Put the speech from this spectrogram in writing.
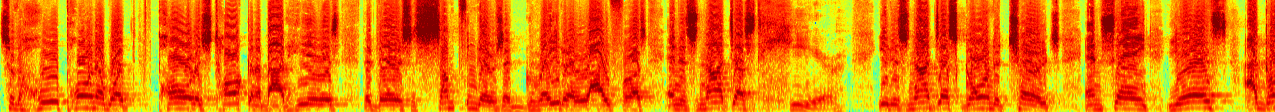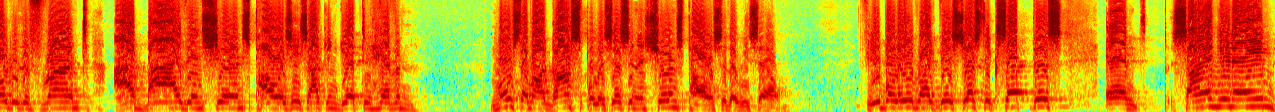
So the whole point of what Paul is talking about here is that there is something, there is a greater life for us, and it's not just here. It is not just going to church and saying, yes, I go to the front, I buy the insurance policy so I can get to heaven. Most of our gospel is just an insurance policy that we sell. If you believe like this, just accept this and sign your name,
